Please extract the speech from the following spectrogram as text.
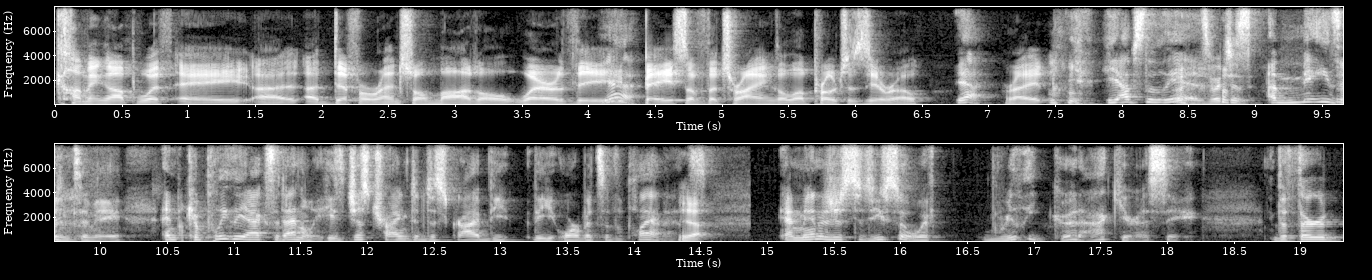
coming up with a uh, a differential model where the Yeah. base of the triangle approaches zero, Yeah, right? he absolutely is, which is amazing to me, and completely accidentally. He's just trying to describe the the orbits of the planets. Yeah. and manages to do so with really good accuracy. The third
